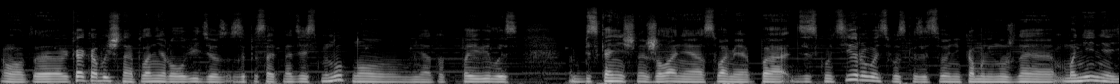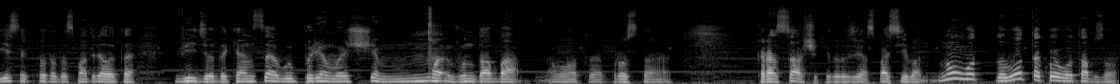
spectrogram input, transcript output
Вот, э, как обычно, я планировал видео записать на 10 минут, но у меня тут появилась бесконечное желание с вами подискутировать, высказать свое никому не нужное мнение. Если кто-то досмотрел это видео до конца, вы прям вообще вундаба. Вот, э, просто красавчики, друзья, спасибо. Ну вот, вот такой вот обзор.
